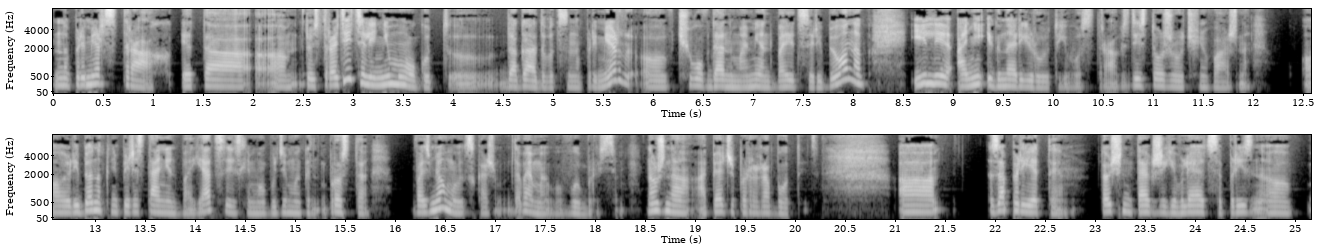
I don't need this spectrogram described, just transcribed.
например, страх. Это, э, то есть родители не могут э, догадываться, например, э, чего в данный момент боится ребенок, или они игнорируют его страх. Здесь тоже очень важно ребенок не перестанет бояться, если мы будем просто возьмем и скажем, давай мы его выбросим. Нужно, опять же, проработать. А, запреты точно так же являются призна... Э,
